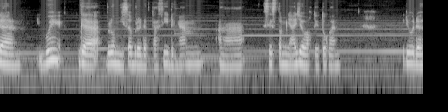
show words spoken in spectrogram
Dan gue gak belum bisa beradaptasi dengan uh, sistemnya aja waktu itu kan. Jadi udah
